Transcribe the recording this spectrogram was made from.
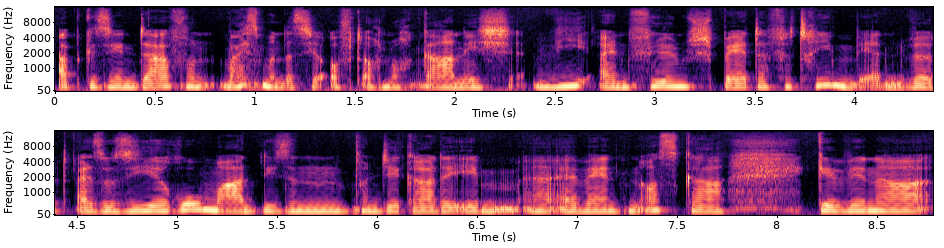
Abgesehen davon weiß man das ja oft auch noch gar nicht, wie ein Film später vertrieben werden wird. Also siehe Roma, diesen von dir gerade eben äh, erwähnten Oscar-Gewinner,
